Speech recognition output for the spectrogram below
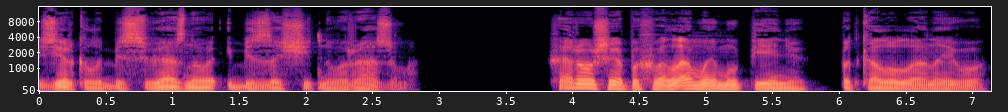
зеркало бессвязного и беззащитного разума. «Хорошая похвала моему пению», — подколола она его.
